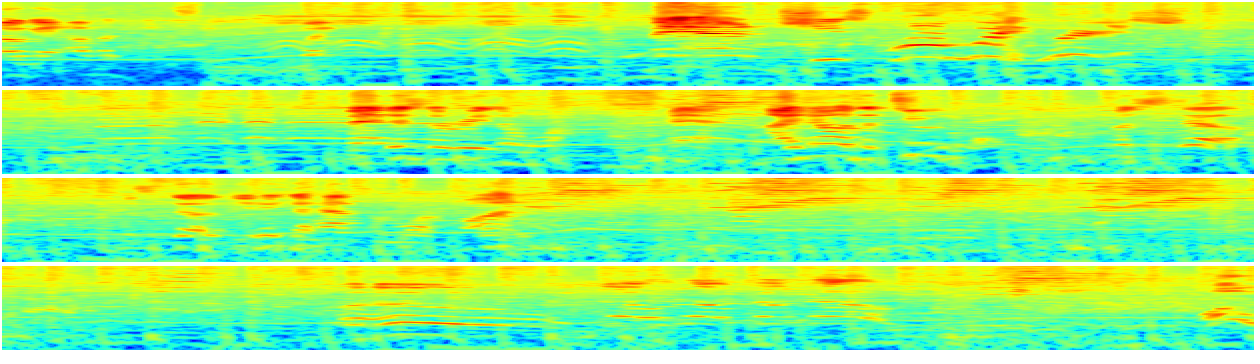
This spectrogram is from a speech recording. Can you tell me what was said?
Okay, I'm gonna wait. Man, she's far away. Where is she? Man, this is the reason why. Man, I know it's a Tuesday, but still, but still, you need to have some more fun. Woohoo! Go, go, go, go! Whoa!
